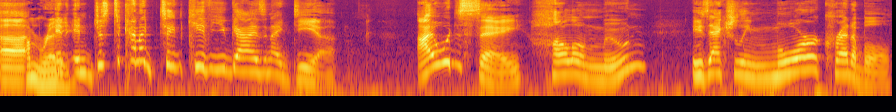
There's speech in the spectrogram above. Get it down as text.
Uh, I'm ready. And, and just to kind of to give you guys an idea, I would say Hollow Moon is actually more credible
